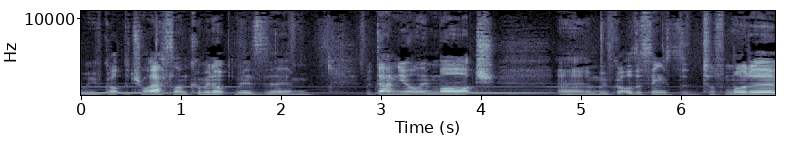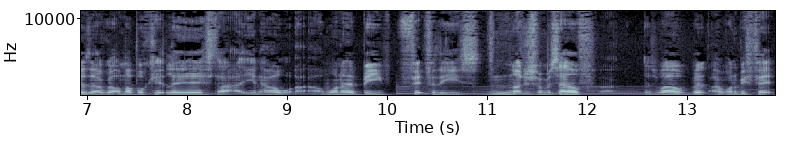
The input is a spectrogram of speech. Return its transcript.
We've got the triathlon coming up with um, with Daniel in March. Um, we've got other things, the Tough Mudder that I've got on my bucket list. I, you know, I, I want to be fit for these, not just for myself uh, as well, but I want to be fit.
